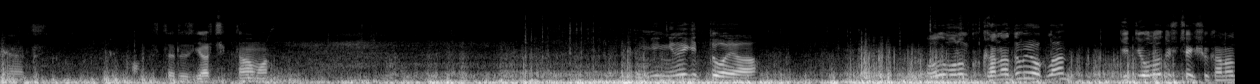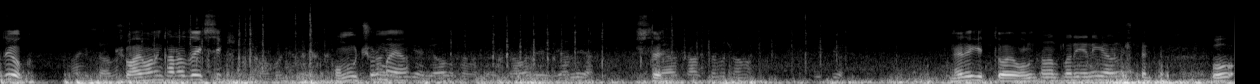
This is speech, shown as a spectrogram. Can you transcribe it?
Evet. Hafif de rüzgar çıktı ama. Engin yine gitti o ya. Oğlum onun kanadı mı yok lan? Git yola düşecek şu kanadı yok. Şu hayvanın kanadı eksik. Onu uçurma ya. İşte nereye gitti o? Onun kanatları yeni gelmişti. O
